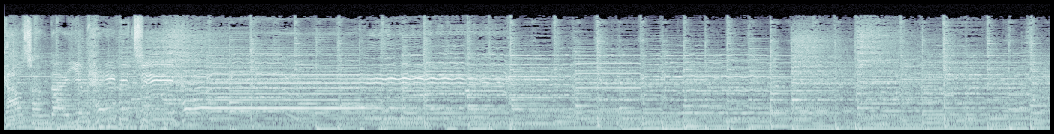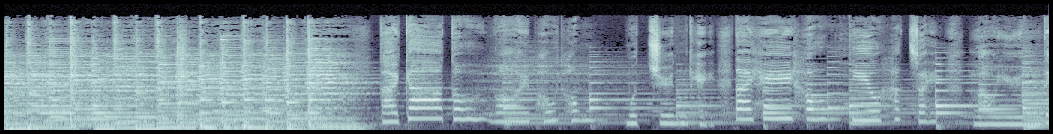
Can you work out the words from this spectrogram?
靠上帝嫌起别自欺。大家都爱普通，没传奇。大气候要克制，留原地，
